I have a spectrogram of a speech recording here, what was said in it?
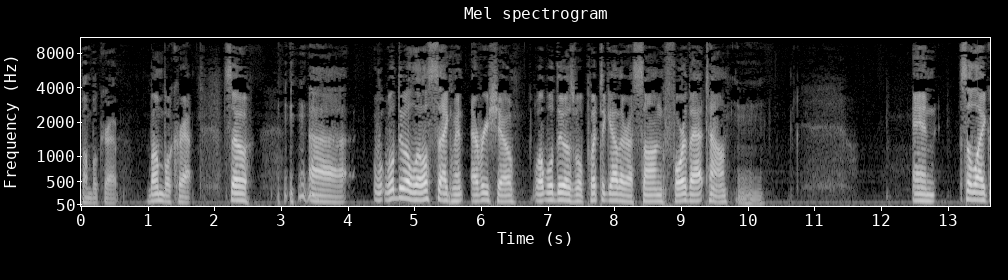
Bumble crap. Bumble crap. So, uh, we'll do a little segment every show. What we'll do is we'll put together a song for that town. Mm-hmm. And so like,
